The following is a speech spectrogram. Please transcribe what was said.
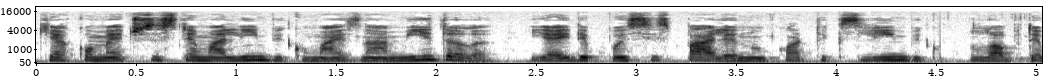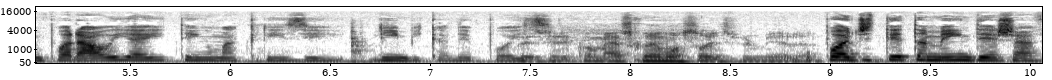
que acometem o sistema límbico mais na amígdala e aí depois se espalha no córtex límbico, no lobo temporal e aí tem uma crise límbica Depois depois. ele começa com emoções primeiro. Pode ter também déjà vu,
